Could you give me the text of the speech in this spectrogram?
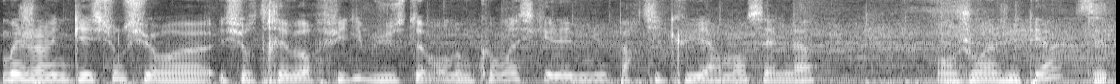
Moi, j'avais une question sur, euh, sur Trevor Philippe, justement. Donc, comment est-ce qu'elle est venue particulièrement, celle-là? En jouant à GTA C'est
